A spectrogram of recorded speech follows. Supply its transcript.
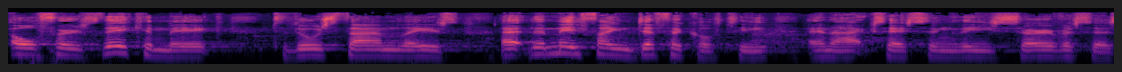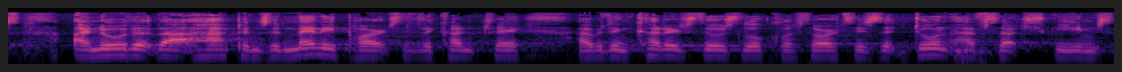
offers they can make to those families uh, that may find difficulty in accessing accessing these services. I know that that happens in many parts of the country. I would encourage those local authorities that don't have such schemes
